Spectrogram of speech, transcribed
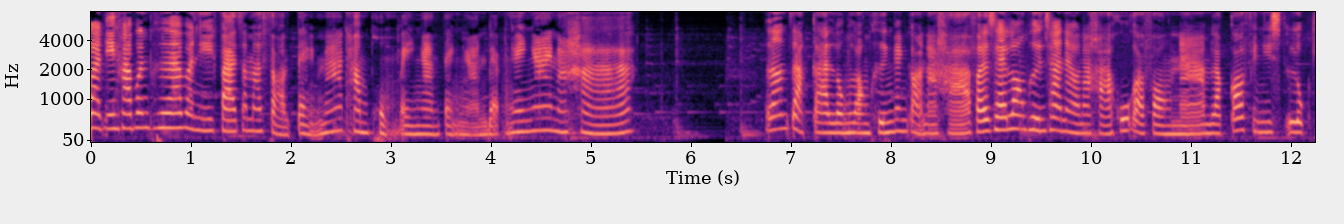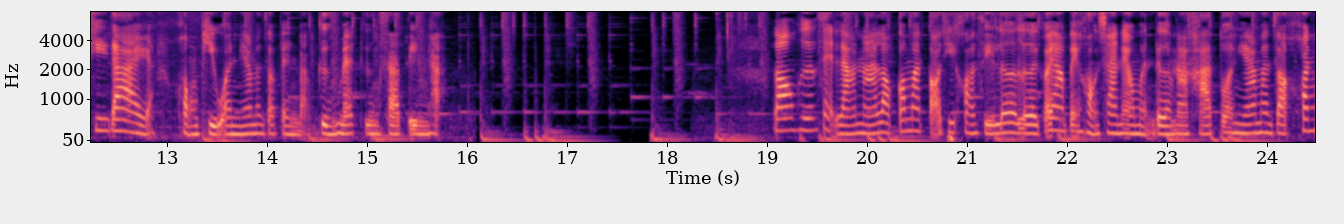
วัสดีค่ะเพื่อนๆ วันนี้ฟ้าจะมาสอนแต่งหน้าทำผมไปงานแต่งงานแบบง่าย ๆนะคะ เริ่มจากการลงรองพื้นกันก่อนนะคะ ฟ้าใช้รองพื้นชาแนลนะคะ คู่กับฟองน้ำแล้วก็ฟินิชลุคที่ได้ของผิวอันนี้มันจะเป็นแบบกึ่งแมตต์กึ่งซาตินค่ะรองพื้นเสร็จแล้วนะ เราก็มาต่อที่คอนซีลเลอร์เลย ก็ยังเป็นของชาแนลเหมือนเดิมนะคะ ตัวนี้มันจะค่อน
